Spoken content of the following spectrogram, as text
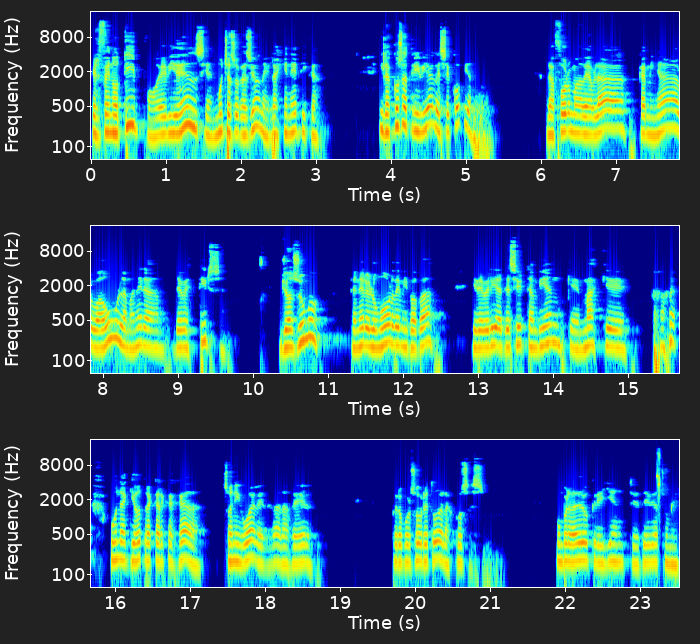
El fenotipo evidencia en muchas ocasiones la genética. Y las cosas triviales se copian. La forma de hablar, caminar o aún la manera de vestirse. Yo asumo tener el humor de mi papá y debería decir también que más que una que otra carcajada son iguales a las de él. Pero por sobre todas las cosas, un verdadero creyente debe asumir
